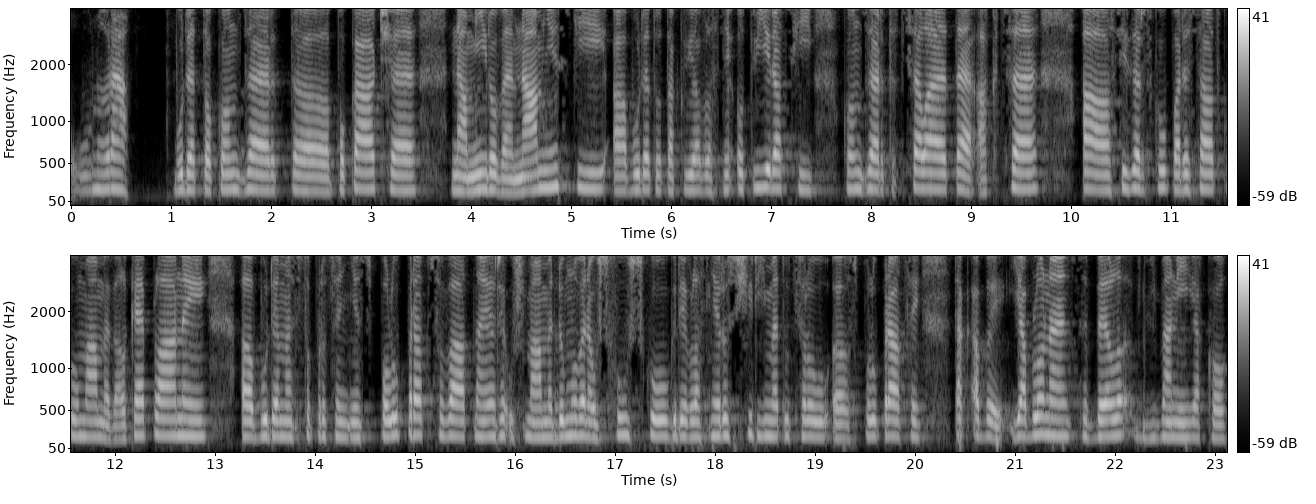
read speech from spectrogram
února. Bude to koncert eh, Pokáče na Mírovém náměstí a bude to takový vlastně otvírací koncert celé té akce a s Jizerskou padesátkou máme velké plány, budeme stoprocentně spolupracovat, na jaře už máme domluvenou schůzku, kdy vlastně rozšíříme tu celou eh, spolupráci tak, aby Jablonec byl vnímaný jako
